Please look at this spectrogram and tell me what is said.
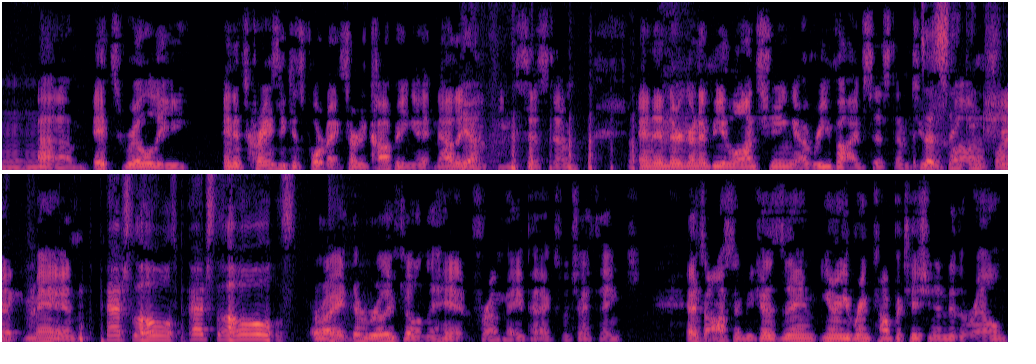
Mhm. um, it's really and it's crazy because Fortnite started copying it. Now they have Yeah. a king system, and then they're going to be launching a revive system It's too. a as well. sinking It's like, man, patch the holes, patch the holes. right? They're really feeling the hit from Apex, which I think that's awesome because then you know you bring competition into the realm,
